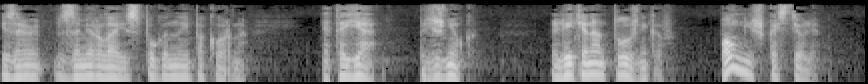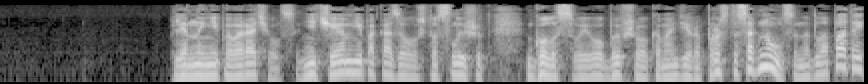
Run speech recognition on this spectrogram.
и замерла испуганно и покорно. — Это я, Прижнюк, лейтенант Плужников. Помнишь в костеле? Пленный не поворачивался, ничем не показывал, что слышит голос своего бывшего командира, просто согнулся над лопатой,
